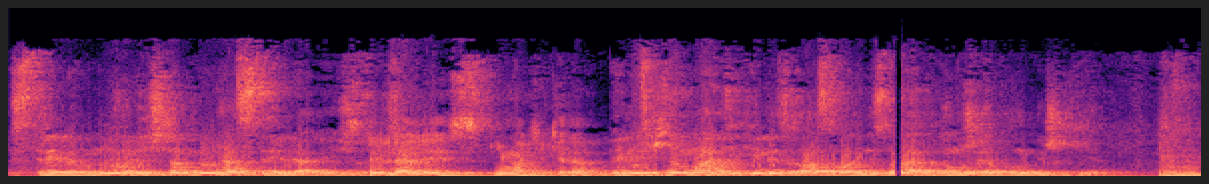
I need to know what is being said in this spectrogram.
Стреляли, ну, лично в меня стреляли еще. Стреляли из пневматики, да? Или с пневматики, или с газового, не знаю, потому что я был в мешке. Мгм.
